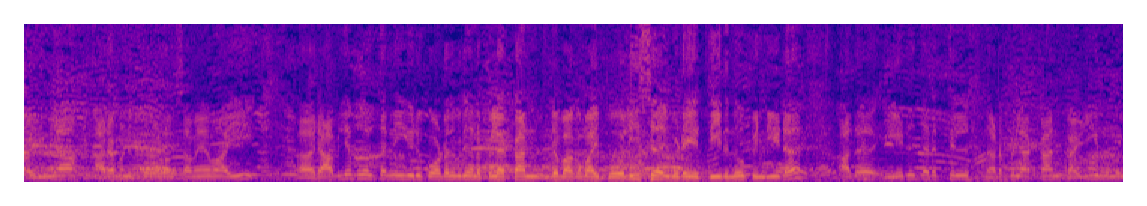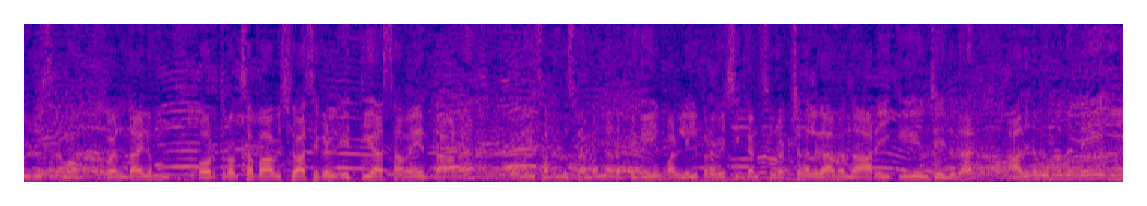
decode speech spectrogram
കഴിഞ്ഞ അരമണിക്കൂറോളം സമയമായി രാവിലെ മുതൽ തന്നെ ഈ ഒരു കോടതി വിധി നടപ്പിലാക്കാന്റെ ഭാഗമായി പോലീസ് ഇവിടെ എത്തിയിരുന്നു. പിന്നീട് അത് ഏത് തരത്തിൽ നടപ്പിലാക്കാൻ കഴിയുമെന്നുള്ളൊരു ശ്രമം. ഇപ്പോൾ എന്തായാലും ഓർത്തഡോക്സ് സഭാ വിശ്വാസികൾ എത്തിയ സമയത്താണ് പോലീസ് അതിനൊരു ശ്രമം നടത്തുകയും പള്ളിയിൽ പ്രവേശിക്കാൻ സുരക്ഷ നൽകാമെന്ന് അറിയിക്കുകയും ചെയ്തത്. അതിനു മുമ്പ് തന്നെ ഈ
